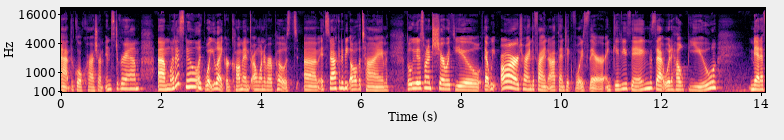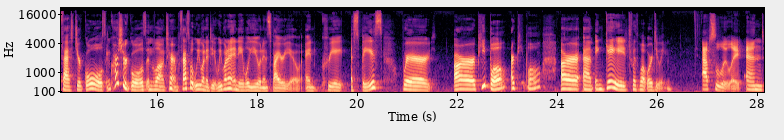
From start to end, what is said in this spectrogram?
at the Goal Crush on Instagram. Um, let us know like what you like or comment on one of our posts. Um, it's not going to be all the time, but we just wanted to share with you that we are trying to find an authentic voice there and give you things that would help you manifest your goals and crush your goals in the long term. Because that's what we want to do. We want to enable you and inspire you and create a space where our people, our people, are um, engaged with what we're doing. Absolutely. And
